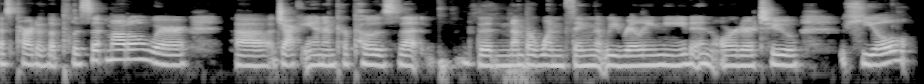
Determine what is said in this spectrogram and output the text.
as part of the PLISSIT model, where uh, Jack Annon proposed that the number one thing that we really need in order to heal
